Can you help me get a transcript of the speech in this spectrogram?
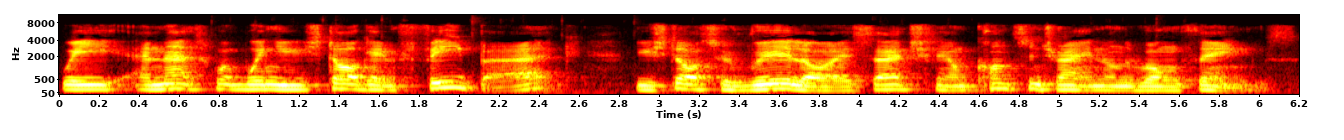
we and that's when when you start getting feedback, you start to realise actually I'm concentrating on the wrong things.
